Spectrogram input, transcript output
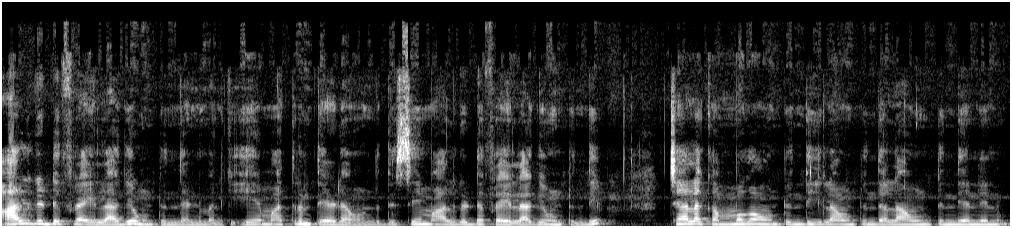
ఆలుగడ్డ ఫ్రై లాగే ఉంటుందండి మనకి. ఏమాత్రం తేడా ఉండదు. సేమ్ ఆలుగడ్డ ఫ్రై లాగే ఉంటుంది. చాలా కమ్మగా ఉంటుంది ఇలా ఉంటుంది అలా ఉంటుంది అని నేను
